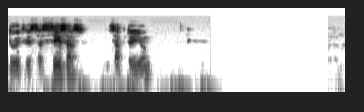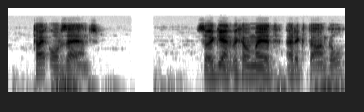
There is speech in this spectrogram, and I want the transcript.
do it with the scissors. It's up to you. Tie off the ends. So again, we have made a rectangle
